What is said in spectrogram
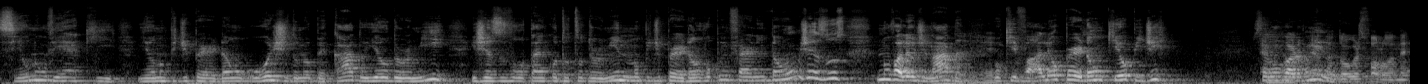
se eu não vier aqui e eu não pedir perdão hoje do meu pecado e eu dormir e Jesus voltar enquanto eu tô dormindo, não pedir perdão, eu vou pro inferno. Então Jesus não valeu de nada. É. O que vale é o perdão que eu pedi. Você concorda É o que o comigo? Douglas falou, né?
